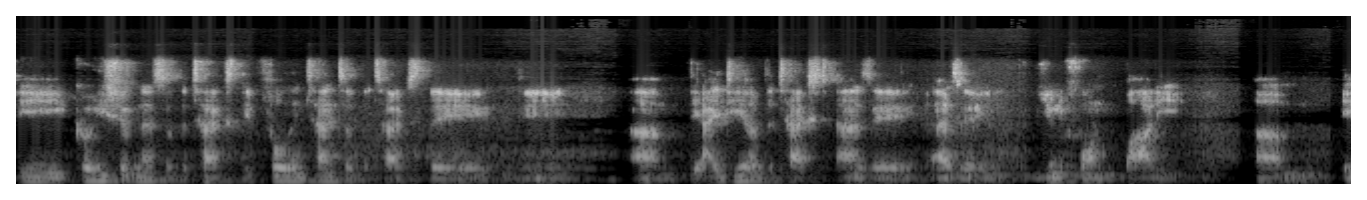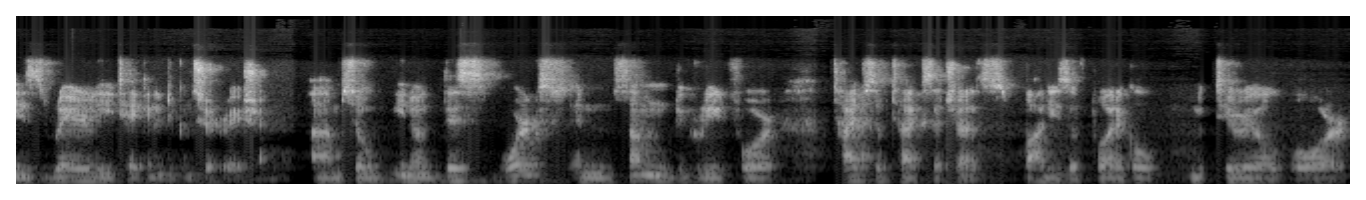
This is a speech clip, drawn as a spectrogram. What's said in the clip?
the cohesiveness of the text, the full intent of the text, the the um, the idea of the text as a as a uniform body um, is rarely taken into consideration. Um, so you know this works in some degree for types of text such as bodies of poetical material or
